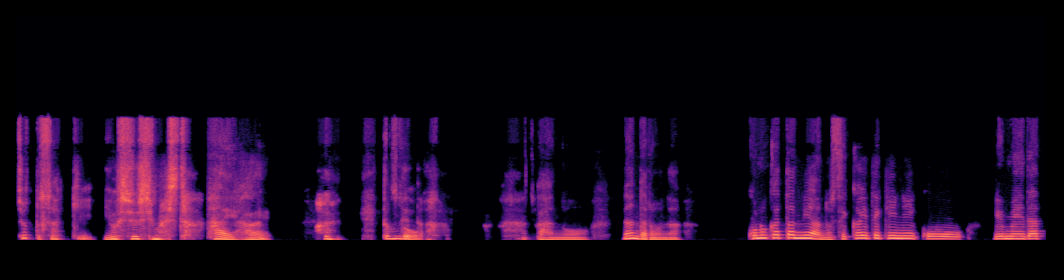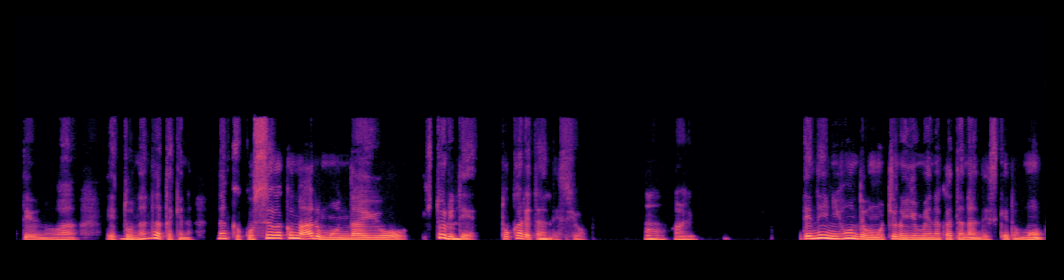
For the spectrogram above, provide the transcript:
ちょっとさっき予習しました。はいはい。飛んでそうた。あの、なんだろうな。この方ね、あの、世界的にこう、有名だっていうのは、えっと、うんなんだったっけな？なんかこう、数学のある問題を一人で解かれたんですよ。うん、はい。でね、日本でももちろん有名な方なんですけども、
